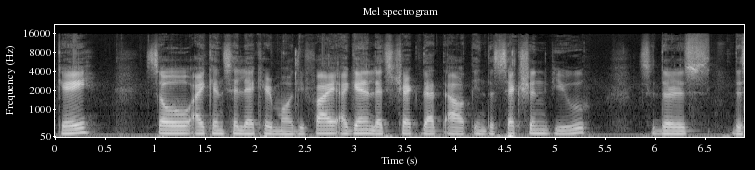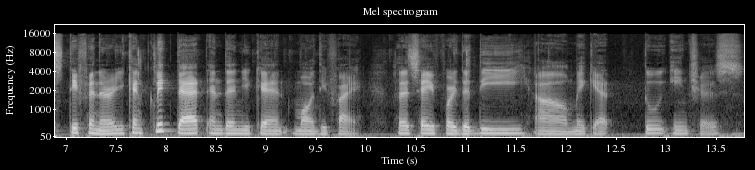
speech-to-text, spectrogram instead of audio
Okay, so I can select here modify. Again, let's check that out in the section view. So there's the stiffener. You can click that and then you can modify. So let's say for the D, I'll make it 2 inches.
